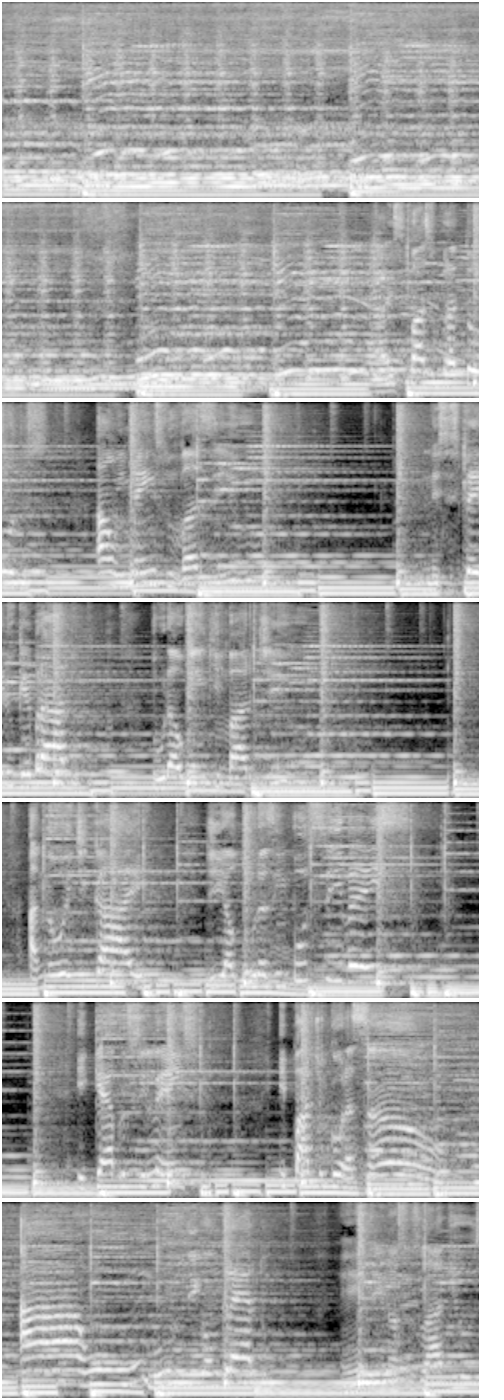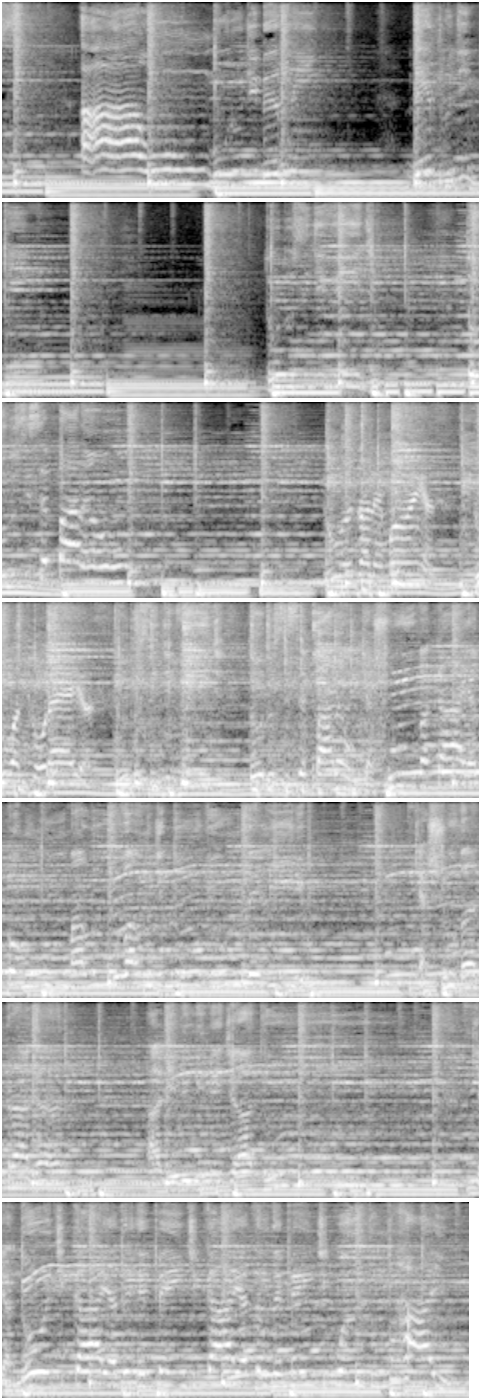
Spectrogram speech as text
Espaço para todos, há um imenso vazio. Nesse espelho quebrado por alguém que partiu. A noite cai de alturas impossíveis e quebra o silêncio e parte o coração. Há um muro de concreto entre nossos lábios. Há um muro de Berlim Coreias. Tudo se divide, todos se separam. Que a chuva caia como uma luva, um dilúvio, um delírio. Que a chuva traga alívio imediato. Que a noite caia, de repente caia, tão demente quanto um raio.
